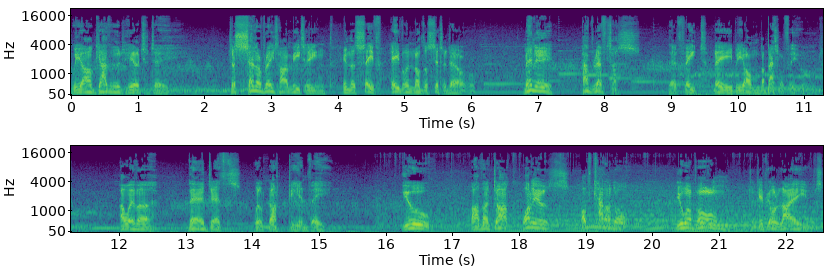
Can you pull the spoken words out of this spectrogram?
We are gathered here today to celebrate our meeting in the safe haven of the Citadel. Many have left us. Their fate lay beyond the battlefield. However, their deaths will not be in vain. You are the Dark Warriors of Calador. You were born to give your lives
